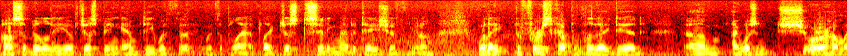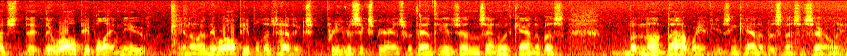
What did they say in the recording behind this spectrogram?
possibility of just being empty with the, with the plant, like just sitting meditation, you know? When I, the first couple that I did, um, I wasn't sure how much, they, they were all people I knew, you know, and they were all people that had ex- previous experience with entheogens and with cannabis, but not that way of using cannabis necessarily.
